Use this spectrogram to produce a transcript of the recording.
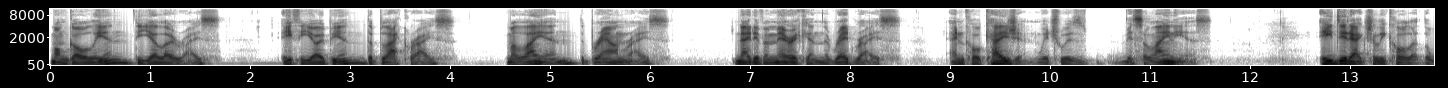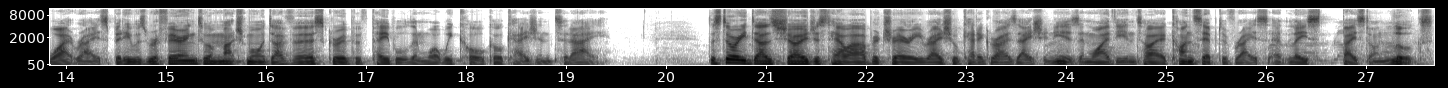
Mongolian, the yellow race, Ethiopian, the black race, Malayan, the brown race, Native American, the red race, and Caucasian, which was miscellaneous. He did actually call it the white race, but he was referring to a much more diverse group of people than what we call Caucasian today. The story does show just how arbitrary racial categorisation is and why the entire concept of race, at least based on looks,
